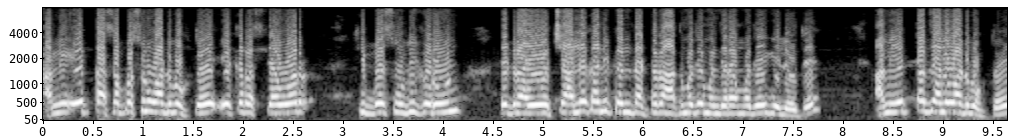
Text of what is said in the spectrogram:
आम्ही एक तासापासून वाट बघतोय. एका रस्त्यावर ही बस उभी करून ते ड्रायव्हर चालक आणि कंडक्टर आतमध्ये मंदिरामध्ये गेले होते. आम्ही एक तास झालं वाट बघतोय.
